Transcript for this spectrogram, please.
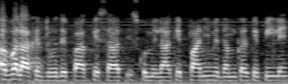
अव्वल आखिर दरुद पाक के साथ इसको मिला के पानी में दम करके पी लें।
